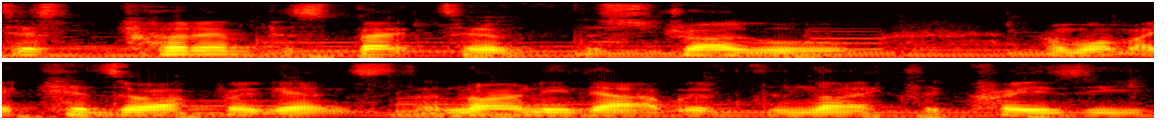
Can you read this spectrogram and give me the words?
just put in perspective the struggle and what my kids are up against, and not only that with the like the crazy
